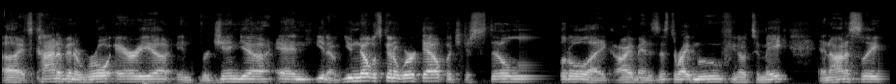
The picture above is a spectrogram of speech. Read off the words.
Uh, it's kind of in a rural area in Virginia, and you know, you know it's going to work out, but you're still a little like, all right, man, is this the right move, you know, to make? And honestly,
